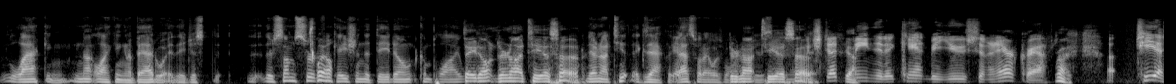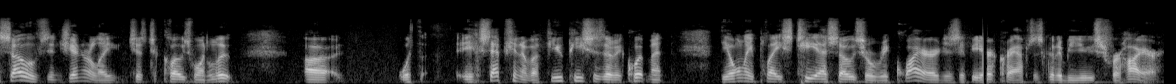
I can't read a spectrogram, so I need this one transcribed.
lacking, not lacking in a bad way. They just there's some certification well, that they don't comply. They with. don't. They're not TSO. They're not T- exactly. Yeah. That's what I was. They're not TSO. Which doesn't yeah. mean that it can't be used in an aircraft. Right. Uh, TSOs, in generally, just to close one loop, uh, with the exception of a few pieces of equipment, the only place TSOs are required is if the aircraft is going to be used for hire.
